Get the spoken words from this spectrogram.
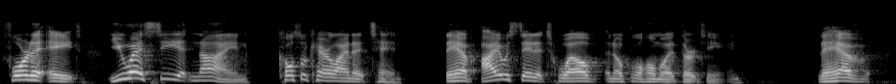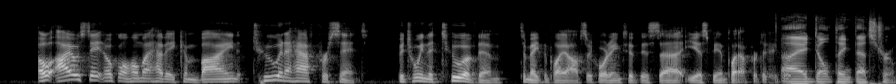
Florida eight, USC at nine, Coastal Carolina at ten. They have Iowa State at twelve and Oklahoma at thirteen. They have oh Iowa State and Oklahoma have a combined two and a half percent between the two of them to make the playoffs, according to this uh, ESPN playoff predictor. I don't think that's true.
